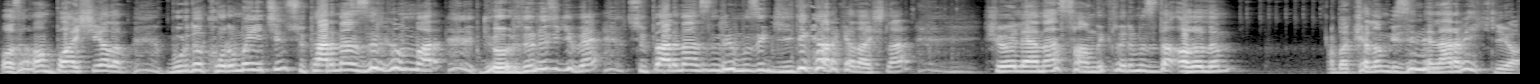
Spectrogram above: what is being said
O zaman başlayalım. Burada koruma için Süpermen zırhım var. Gördüğünüz gibi Süpermen zırhımızı giydik arkadaşlar. Şöyle hemen sandıklarımızı da alalım. Bakalım bizi neler bekliyor.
